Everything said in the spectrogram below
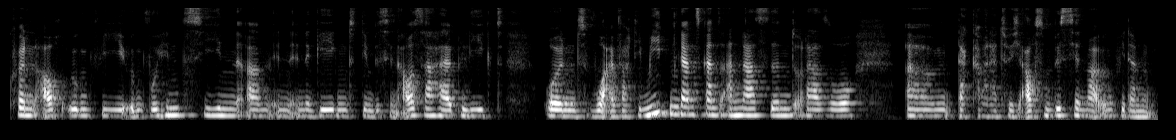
können auch irgendwie irgendwo hinziehen ähm, in, in eine Gegend, die ein bisschen außerhalb liegt und wo einfach die Mieten ganz, ganz anders sind oder so. Ähm, da kann man natürlich auch so ein bisschen mal irgendwie dann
